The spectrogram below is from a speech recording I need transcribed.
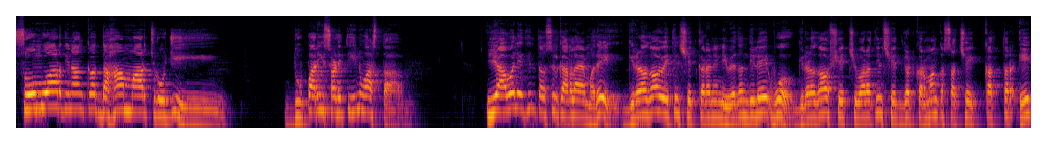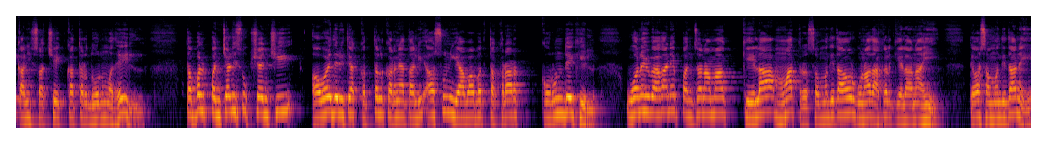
सोमवार दिनांक दहा मार्च रोजी दुपारी साडेतीन वाजता यावल येथील तहसील कार्यालयामध्ये गिरळगाव येथील शेतकऱ्यांनी निवेदन दिले व गिरळगाव शेत शिवारातील शेतगट क्रमांक सातशे एकाहत्तर एक आणि सातशे एकाहत्तर दोनमधील तब्बल पंचेचाळीस वृक्षांची अवैधरित्या कत्तल करण्यात आली असून याबाबत तक्रार करून देखील वन विभागाने पंचनामा केला मात्र संबंधितावर गुन्हा दाखल केला नाही. तेव्हा संबंधिताने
